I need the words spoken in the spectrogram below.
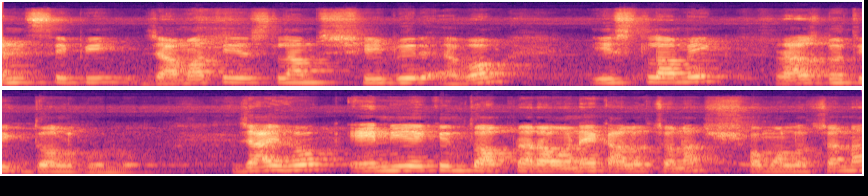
এনসিপি, জামাতি ইসলাম শিবির এবং ইসলামিক রাজনৈতিক দলগুলো। যাই হোক, এ নিয়ে কিন্তু আপনারা অনেক আলোচনা, সমালোচনা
